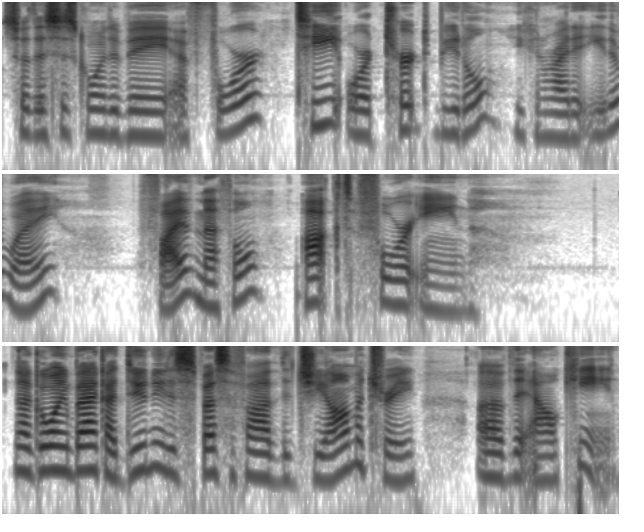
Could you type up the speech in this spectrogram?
So this is going to be a 4-T or tert butyl. You can write it either way. 5-methyl oct-4-ene. Now going back, I do need to specify the geometry of the alkene.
